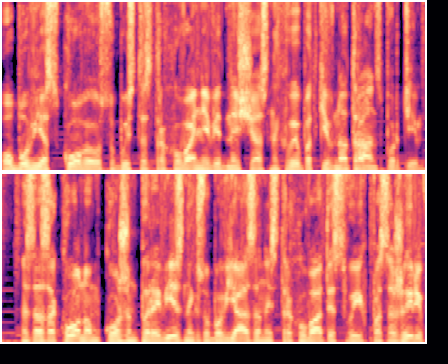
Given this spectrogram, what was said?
обов'язкове особисте страхування від нещасних випадків на транспорті. За законом, кожен перевізник зобов'язаний страхувати своїх пасажирів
